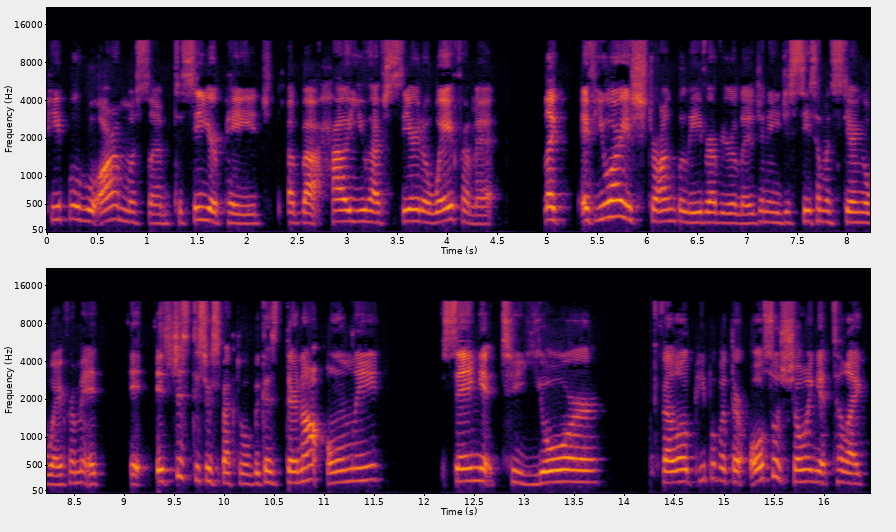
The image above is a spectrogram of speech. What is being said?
people who are Muslim to see your page about how you have steered away from it. Like if you are a strong believer of your religion and you just see someone steering away from it, it, it it's just disrespectful because they're not only saying it to your fellow people, but they're also showing it to like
